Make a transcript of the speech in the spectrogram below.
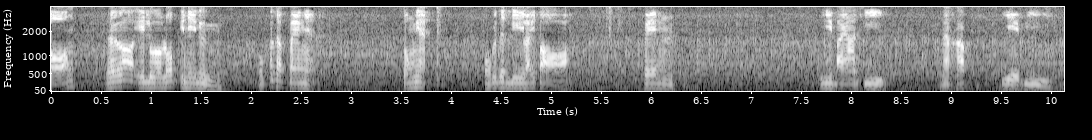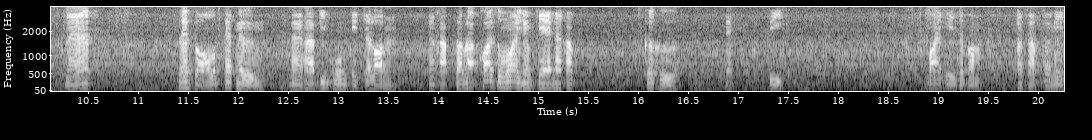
สองแล้วก็ n รวมลบ na หนึ่งผมก็จะแปลงเนี่ยตรงเนี้ยผมก็จะดีไลท์ต่อเป็น e by rt นะครับ eb นะแค่สองลบแค่หนึ่งนะครับ ที่คูณติดแกลอนนะครับสำหรับข้อสมมติว่เดียวแก๊สนะครับ ก็คือเนี่ย c y a จะประมาณเท่ากับตัวนี้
